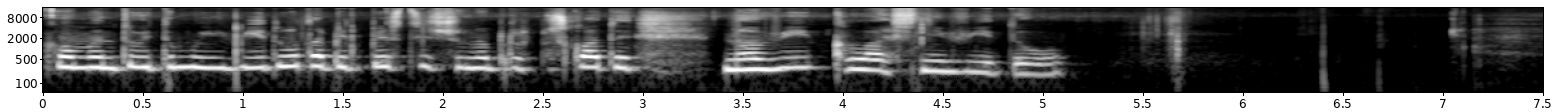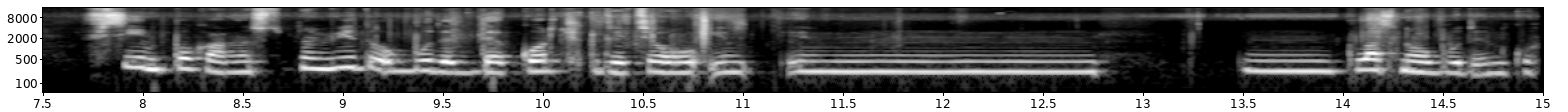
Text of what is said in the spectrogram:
коментуйте мої відео та підписуйтесь, щоб не пропускати нові класні відео. Всім пока. В наступному відео буде декорчик для цього ім, ім, класного будинку.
